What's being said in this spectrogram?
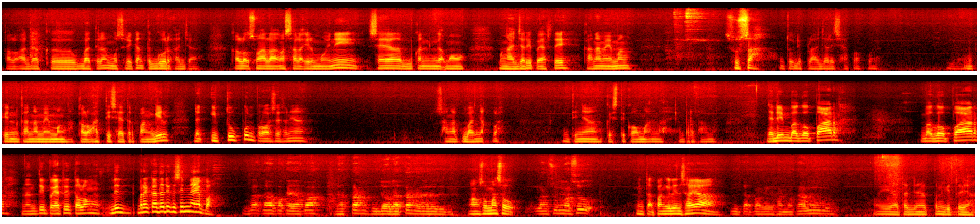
Kalau ada kebatilan, musyrikan tegur aja. Kalau soal masalah ilmu ini, saya bukan nggak mau mengajari PRT karena memang susah untuk dipelajari siapa pun. Mungkin karena memang kalau hati saya terpanggil dan itu pun prosesnya sangat banyak lah. Intinya keistiqomahan lah yang pertama. Jadi Mbak Gopar, Mbak Gopar, nanti PRT tolong, di- mereka tadi ke sini naik apa? Enggak tahu pakai apa. Datang, udah datang. Langsung masuk, langsung masuk minta panggilin saya. minta panggil sama kamu. Oh iya, tadi nelpon gitu ya.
